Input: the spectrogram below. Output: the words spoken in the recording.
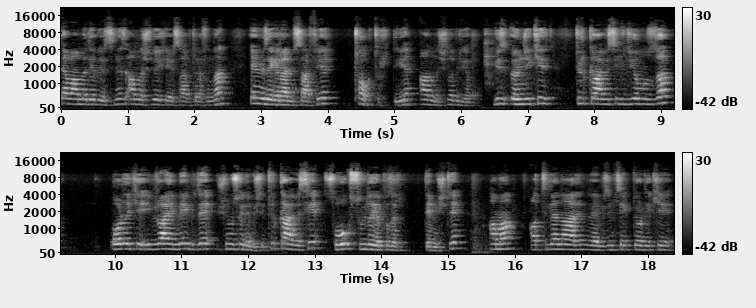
devam edebilirsiniz. Anlaşılıyor ki ev sahibi tarafından evimize gelen misafir toktur diye anlaşılabiliyor. Biz önceki Türk kahvesi videomuzda oradaki İbrahim Bey bize şunu söylemişti. Türk kahvesi soğuk suyla yapılır demişti. Ama Atilla Narin ve bizim sektördeki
